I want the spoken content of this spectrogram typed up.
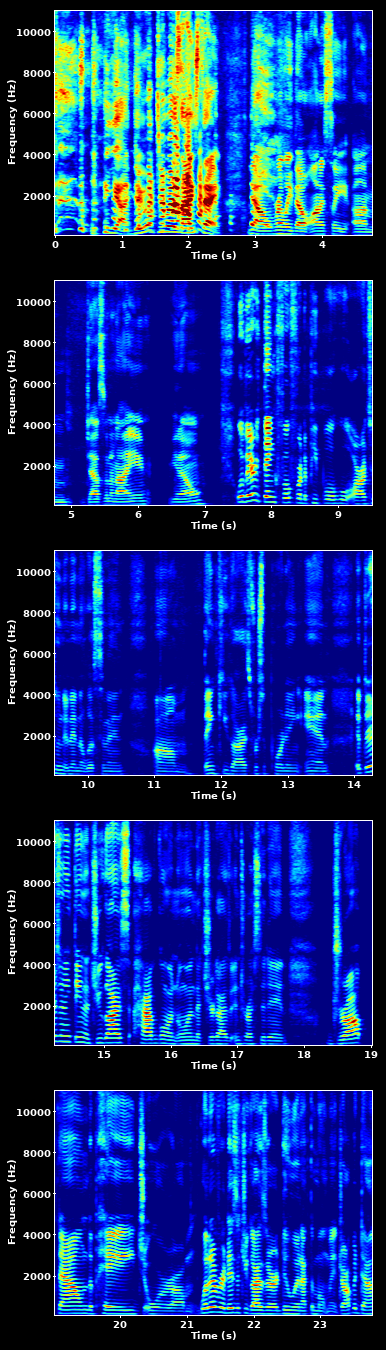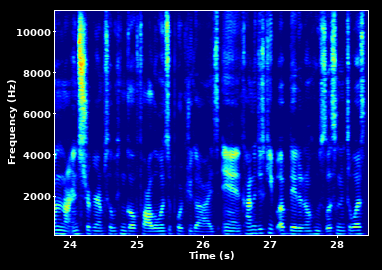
yeah, do do as I say. No, really though, honestly, um, Jasmine and I, you know, we're very thankful for the people who are tuning in and listening. Um, thank you guys for supporting. And if there's anything that you guys have going on that you guys are interested in, drop down the page or um, whatever it is that you guys are doing at the moment. Drop it down in our Instagram so we can go follow and support you guys and kind of just keep updated on who's listening to us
